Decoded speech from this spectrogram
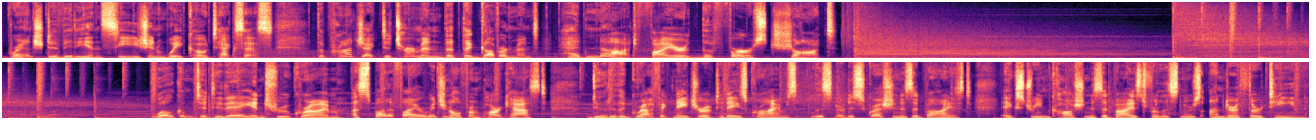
Branch Davidian siege in Waco, Texas. The project determined that the government had not fired the first shot. Welcome to Today in True Crime, a Spotify original from Parcast. Due to the graphic nature of today's crimes, listener discretion is advised. Extreme caution is advised for listeners under 13.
